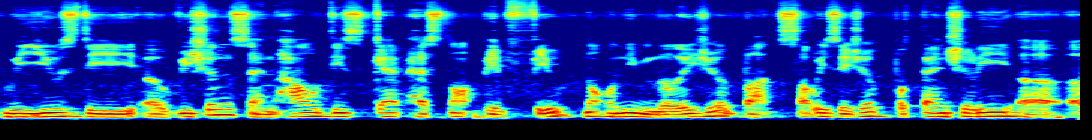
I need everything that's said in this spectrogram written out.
we use the uh, visions and how this gap has not been filled, not only in Malaysia but Southeast Asia, potentially uh, a,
